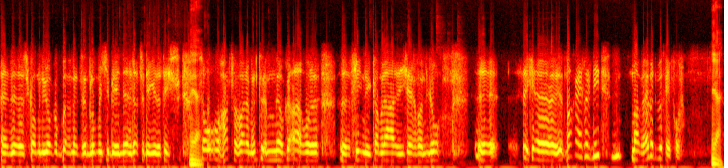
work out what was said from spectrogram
En uh, ze komen nu ook op, met een bloemetje binnen en dat soort dingen. Dat is zo hartverwarmend. En ook oude uh, vrienden, kameraden die zeggen van... joh, ik, het mag eigenlijk niet, maar we hebben er begrip voor. Ja,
